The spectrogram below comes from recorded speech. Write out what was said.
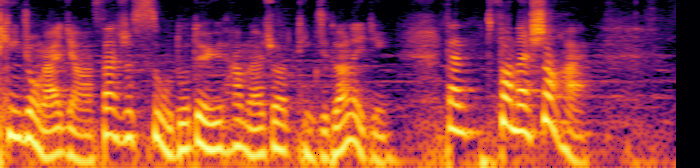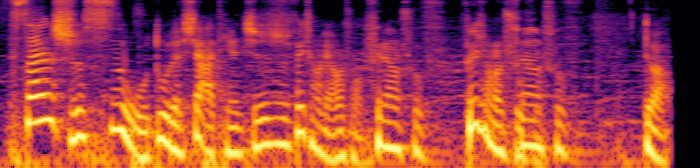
听众来讲，三十四五度对于他们来说挺极端了已经，但放在上海，三十四五度的夏天其实是非常凉爽，非常舒服，非常的舒服。非常，舒服。对吧？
